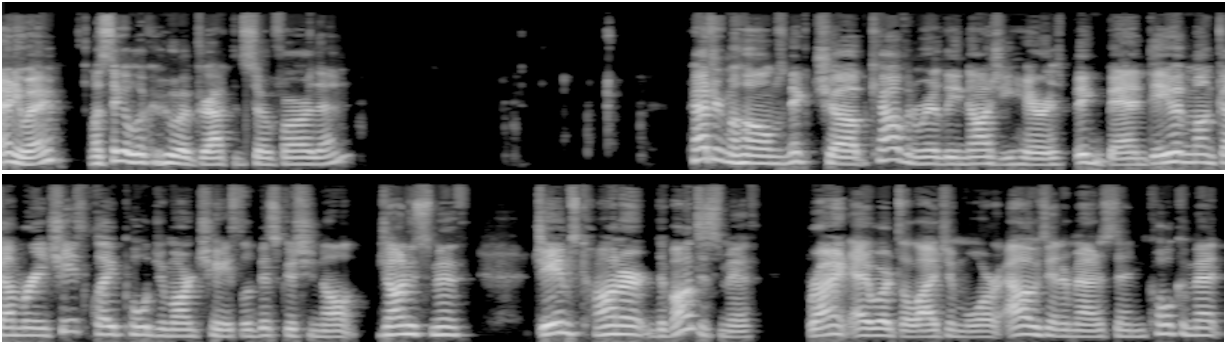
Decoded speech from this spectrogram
Anyway, let's take a look at who I've drafted so far then. Patrick Mahomes, Nick Chubb, Calvin Ridley, Najee Harris, Big Ben, David Montgomery, Chase Claypool, Ja'Marr Chase, Laviska Shenault, Jonnu Smith, James Conner, Devonta Smith, Bryan Edwards, Elijah Moore, Alexander Mattison, Cole Kmet,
